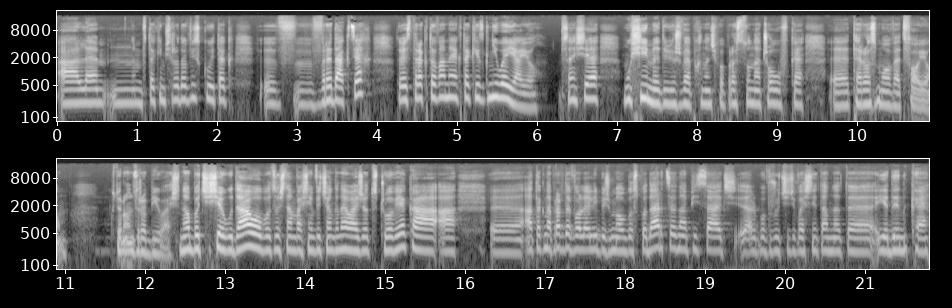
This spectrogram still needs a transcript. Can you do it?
ale mm, w takim środowisku i tak e, w, w redakcjach to jest traktowane jak takie zgniłe jajo. W sensie musimy już wepchnąć po prostu na czołówkę e, tę rozmowę twoją którą zrobiłaś. No bo ci się udało, bo coś tam właśnie wyciągnęłaś od człowieka, a, e, a tak naprawdę wolelibyśmy o gospodarce napisać, albo wrzucić właśnie tam na tę jedynkę,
